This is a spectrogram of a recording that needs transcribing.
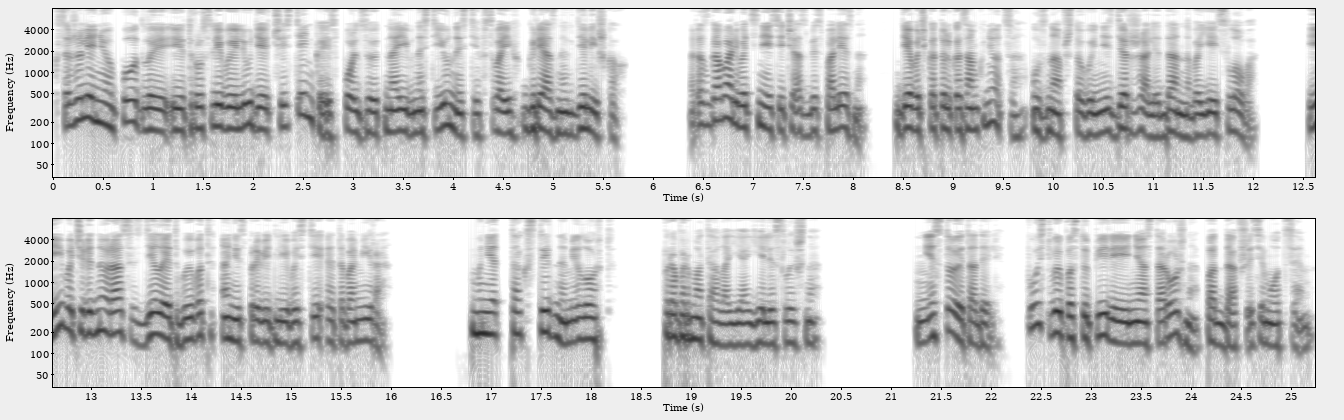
К сожалению, подлые и трусливые люди частенько используют наивность юности в своих грязных делишках. Разговаривать с ней сейчас бесполезно. Девочка только замкнется, узнав, что вы не сдержали данного ей слова. И в очередной раз сделает вывод о несправедливости этого мира. «Мне так стыдно, милорд», — пробормотала я еле слышно. «Не стоит, Адель. Пусть вы поступили и неосторожно, поддавшись эмоциям.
